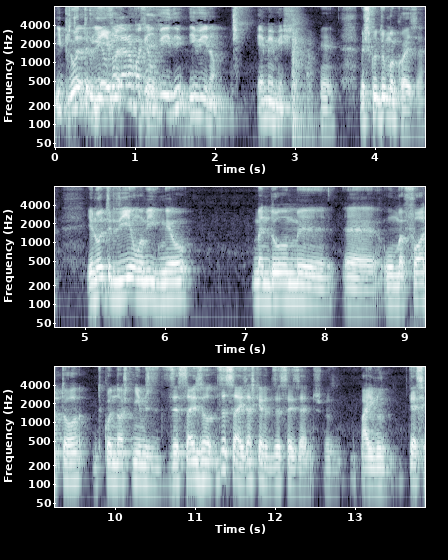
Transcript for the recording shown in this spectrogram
e portanto, outro dia- eles olharam para aquele vídeo e viram: É mesmo isto. É. Mas escuta uma coisa. Eu no outro dia um amigo meu mandou-me eh, uma foto de quando nós tínhamos 16 ou 16, acho que era 16 anos, aí no 11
